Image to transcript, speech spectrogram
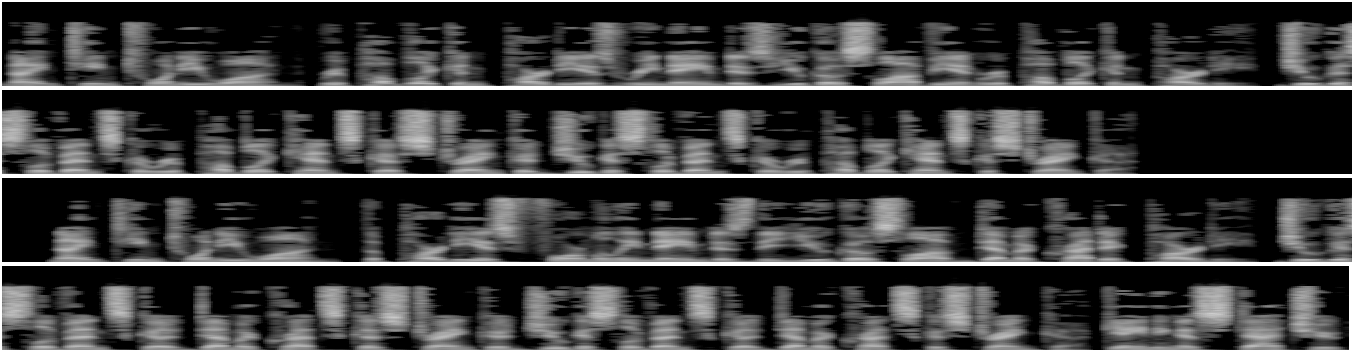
1921, Republican Party is renamed as Yugoslavian Republican Party, Jugoslovenska Republikanska Stranka Jugoslovenska Republikanska Stranka 1921, the party is formally named as the Yugoslav Democratic Party, Jugoslovenska Demokratska Stranka Jugoslovenska Demokratska Stranka gaining a statute.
